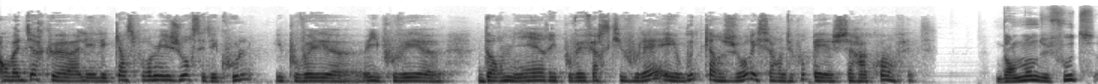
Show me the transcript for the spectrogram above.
on va dire que allez, les 15 premiers jours, c'était cool. Il pouvait, euh, il pouvait euh, dormir, il pouvait faire ce qu'il voulait. Et au bout de 15 jours, il s'est rendu compte, mais je sers à quoi en fait? Dans le monde du foot,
